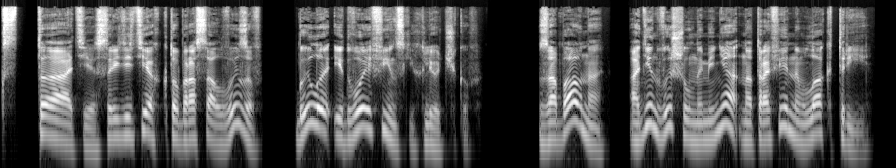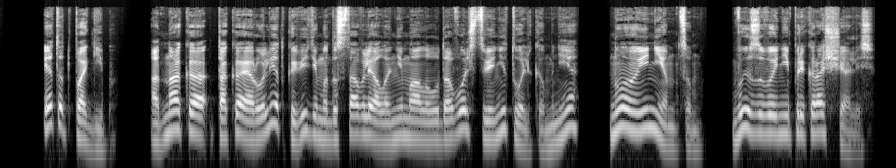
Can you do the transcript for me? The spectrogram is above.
Кстати, среди тех, кто бросал вызов, было и двое финских летчиков. Забавно, один вышел на меня на трофейном ЛАК-3. Этот погиб. Однако такая рулетка, видимо, доставляла немало удовольствия не только мне, но и немцам. Вызовы не прекращались.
